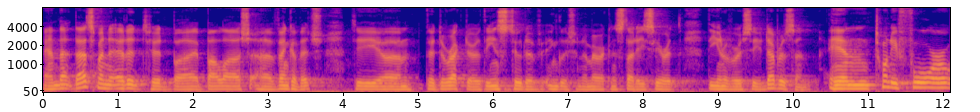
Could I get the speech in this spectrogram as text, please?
And that, that's been edited by Balázs uh, Venkovits, the, um, the director of the Institute of English and American Studies here at the University of Debrecen. In 24,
